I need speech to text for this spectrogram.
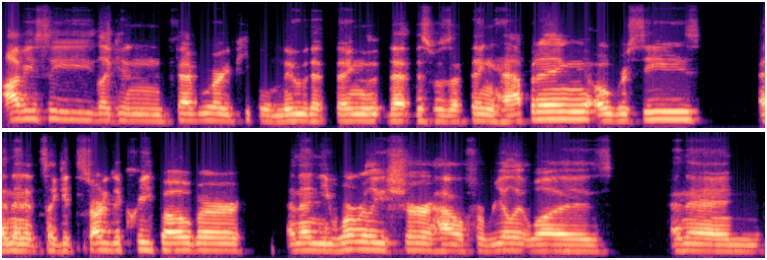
obviously like in february people knew that thing that this was a thing happening overseas and then it's like it started to creep over and then you weren't really sure how for real it was and then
